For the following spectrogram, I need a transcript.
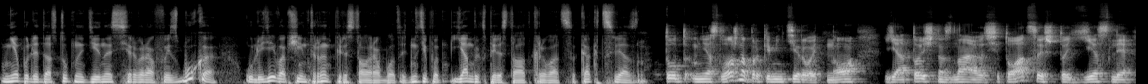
не были доступны DNS-сервера Facebook, у людей вообще интернет перестал работать. Ну, типа, Яндекс перестал открываться. Как это связано? Тут мне сложно прокомментировать, но я точно знаю ситуации, что если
